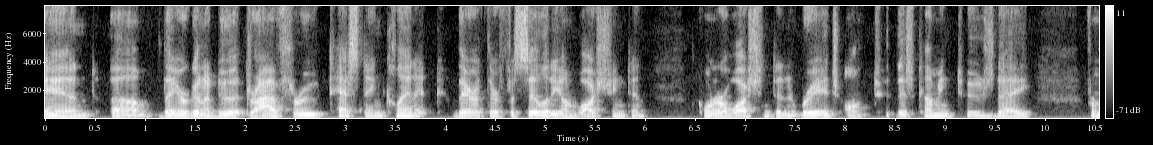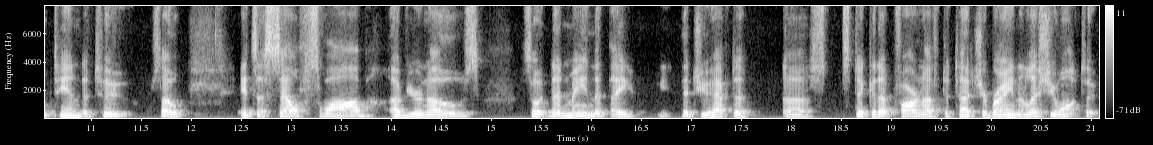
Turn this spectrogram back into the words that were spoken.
and um, they are going to do a drive-through testing clinic there at their facility on Washington, corner of Washington and Bridge, on t- this coming Tuesday from 10 to 2. So it's a self swab of your nose. So it doesn't mean that they that you have to uh, stick it up far enough to touch your brain unless you want to.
